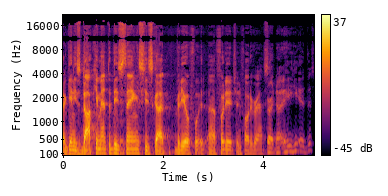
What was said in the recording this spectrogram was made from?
again, he's documented these things. He's got video fo- uh, footage and photographs. Right, now, he, this-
